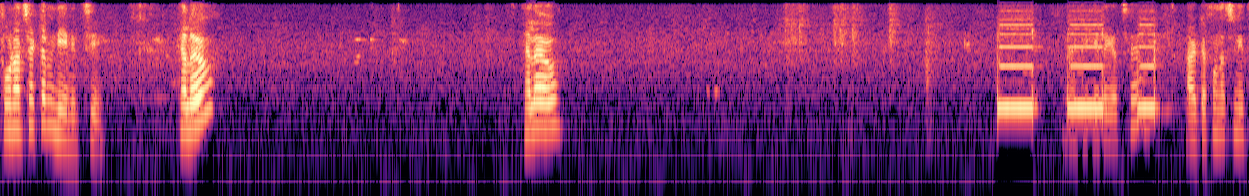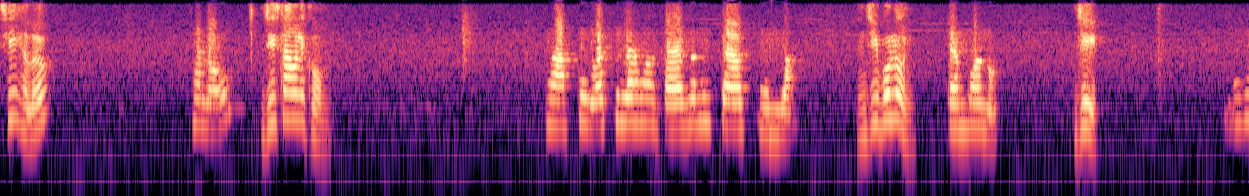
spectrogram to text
ফোন আছে একটা আমি নিয়ে নিচ্ছি। হ্যালো হ্যালো কেটে গেছে। আরেকটা ফোন আছে নিচ্ছি। হ্যালো হ্যালো জি সালাম আলাইকুম। আপু আসলে আমার শুনলাম জি বলুন। জি। মানে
